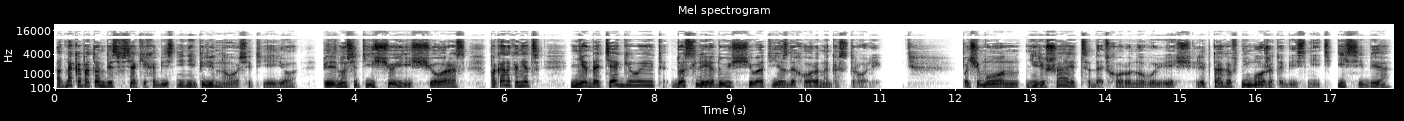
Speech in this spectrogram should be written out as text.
Однако потом без всяких объяснений переносит ее, переносит еще и еще раз, пока, наконец, не дотягивает до следующего отъезда хора на гастроли. Почему он не решается дать хору новую вещь, Лептагов не может объяснить и себе,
